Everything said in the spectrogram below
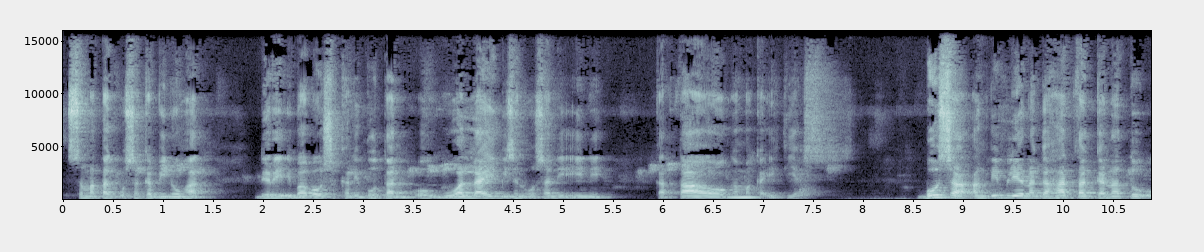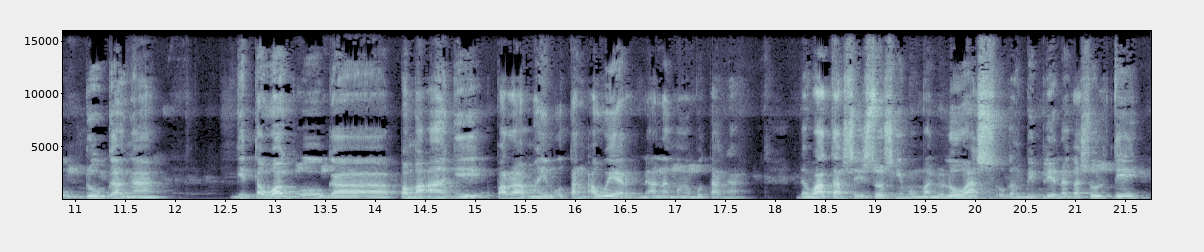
sa matag usa ka binuhat diri ibabaw sa kalibutan ug walay bisan usa ni ini katawo nga makaityas. Busa ang Biblia nagahatag kanato og duga nga gitawag og uh, pamaagi para mahimutang aware na anang mga butanga. Dawata si Jesus nga manuluwas ug ang Biblia nagasulti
